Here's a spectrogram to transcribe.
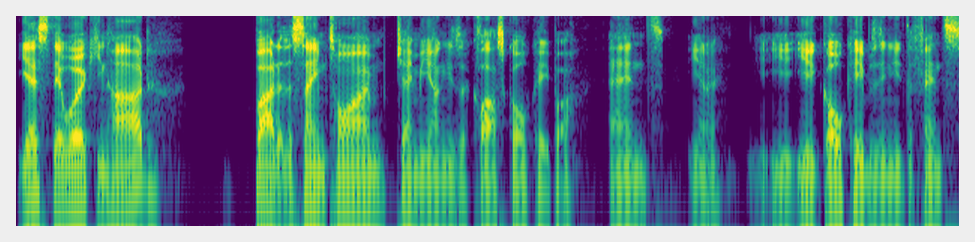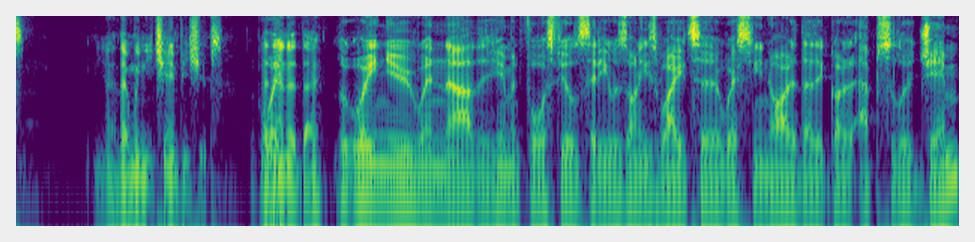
yes, they're working hard, but at the same time, Jamie Young is a class goalkeeper, and you know y- y- your goalkeepers in your defense, you know they win your championships at we- the end of the day. Look, we knew when uh, the human force field said he was on his way to Western United that it got an absolute gem.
